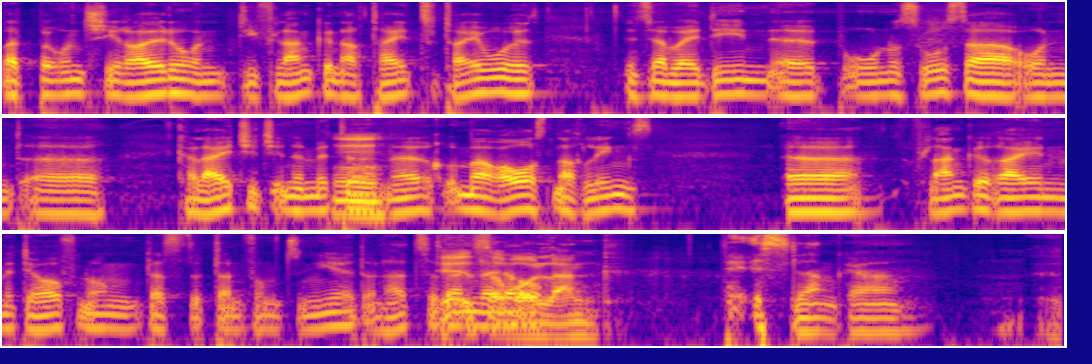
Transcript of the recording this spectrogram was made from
was bei uns Giraldo und die Flanke nach Tai zu Taiwo ist, ist ja bei denen äh, Bruno Sosa und äh, Kalajdzic in der Mitte, Mhm. ne, immer raus nach links, äh, Flanke rein mit der Hoffnung, dass das dann funktioniert und hat sie der dann ist leider aber auch. lang. Der ist lang, ja. Der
